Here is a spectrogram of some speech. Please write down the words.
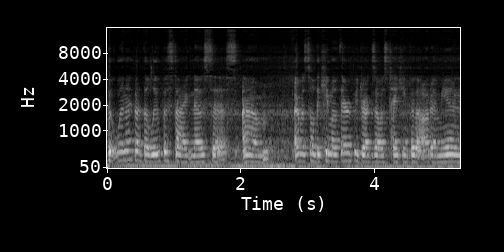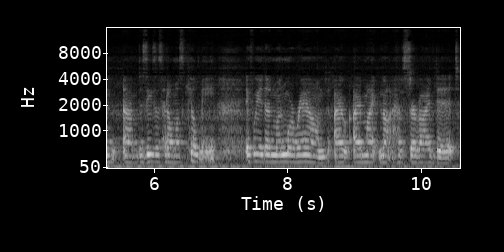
But when I got the lupus diagnosis, um, I was told the chemotherapy drugs I was taking for the autoimmune um, diseases had almost killed me. If we had done one more round, I, I might not have survived it.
